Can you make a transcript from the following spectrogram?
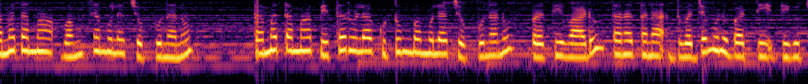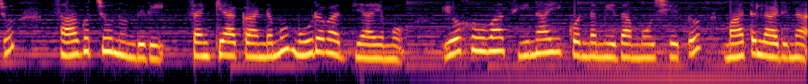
తమ తమ వంశముల చొప్పునను తమ తమ పితరుల కుటుంబముల చొప్పునను ప్రతివాడు తన తన ధ్వజమును బట్టి దిగుచు సాగుచూ నుండిరి. సంఖ్యాకాండము మూడవ అధ్యాయము. యోహోవా సీనాయి కొండ మీద మోషేతో మాటలాడిన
